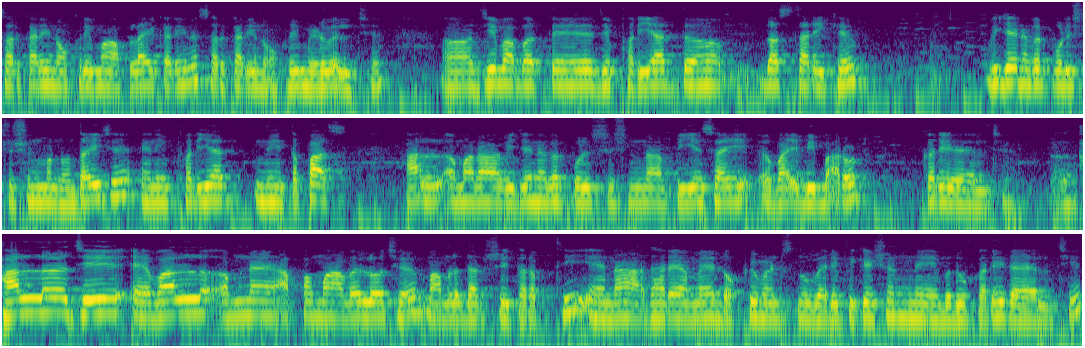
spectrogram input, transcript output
સરકારી નોકરીમાં અપ્લાય કરીને સરકારી નોકરી મેળવેલ છે. જે બાબતે જે ફરિયાદ દસ તારીખે વિજયનગર પોલીસ સ્ટેશનમાં નોંધાઈ છે. એની ફરિયાદની તપાસ હાલ અમારા વિજયનગર પોલીસ સ્ટેશનના પીએસઆઈ વાય બી બારોટ કરી રહેલ છે. હાલ જે અહેવાલ અમને આપવામાં આવેલો છે મામલતદારશ્રી તરફથી, એના આધારે અમે ડોક્યુમેન્ટ્સનું વેરિફિકેશન ને એ બધું કરી રહેલ છીએ.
